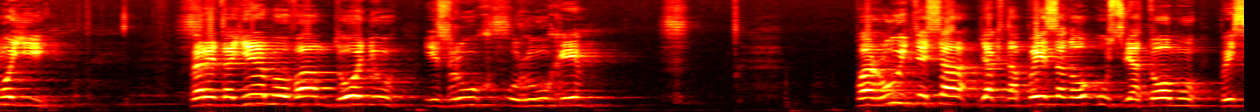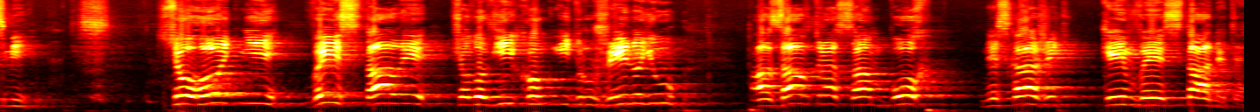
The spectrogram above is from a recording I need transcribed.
мої, передаємо вам доню із рук у руки. Паруйтеся, як написано у Святому Письмі. Сьогодні ви стали чоловіком і дружиною, а завтра сам Бог не скаже, ким ви станете.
